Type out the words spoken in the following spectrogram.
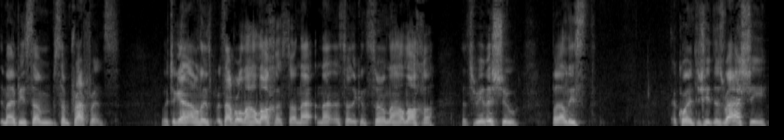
there might be some, some preference. Which again, I don't think it's, it's not la halacha, so I'm not, I'm not necessarily concerned la halacha that should be an issue, but at least according to Shita's Rashi,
